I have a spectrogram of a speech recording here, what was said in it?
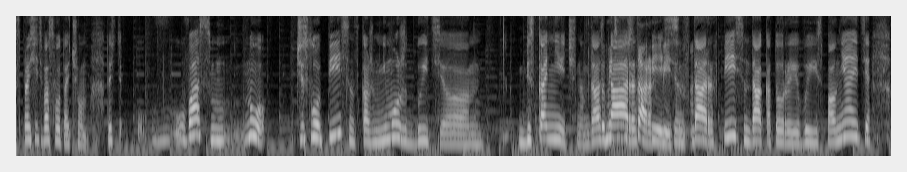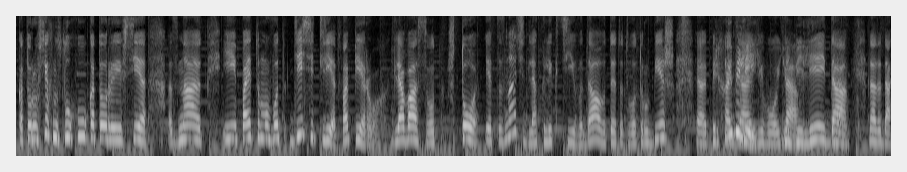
спросить вас вот о чем. То есть у вас, ну, число песен, скажем, не может быть э, бесконечным, да, старых, старых песен, песен? старых песен, да, которые вы исполняете, которые у всех на слуху, которые все знают. И поэтому вот 10 лет, во-первых, для вас вот что это значит для коллектива, да, вот этот вот рубеж, э, переходя Юбилей, его, да. юбилей, да, да, да, да.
